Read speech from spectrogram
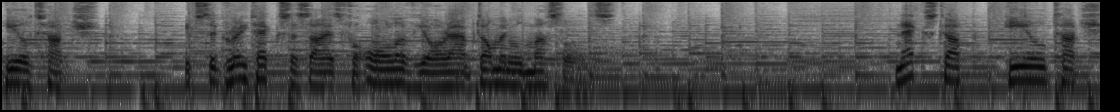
heel touch. It's a great exercise for all of your abdominal muscles. Next up, heel touch,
